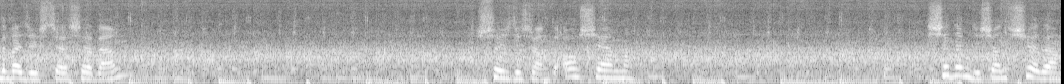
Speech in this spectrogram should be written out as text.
27 68 77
